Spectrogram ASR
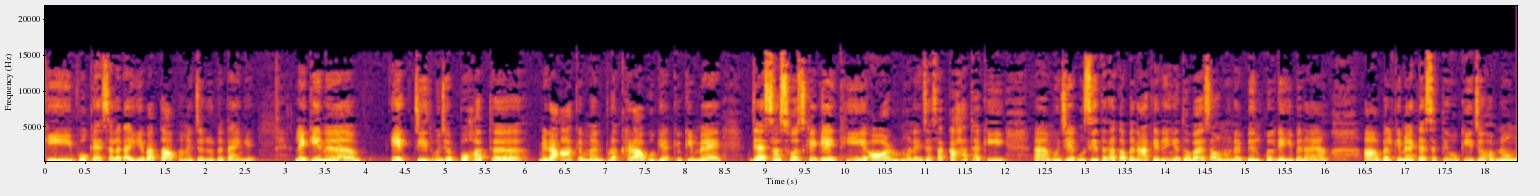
कि वो कैसा लगा, ये बात तो आप हमें ज़रूर बताएँगे। लेकिन एक चीज़ मुझे बहुत मेरा आके मन पूरा खराब हो गया क्योंकि मैं जैसा सोच के गई थी और उन्होंने जैसा कहा था कि आ, मुझे उसी तरह का बना के देंगे तो वैसा उन्होंने बिल्कुल नहीं बनाया। बल्कि मैं कह सकती हूँ कि जो हम लोग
